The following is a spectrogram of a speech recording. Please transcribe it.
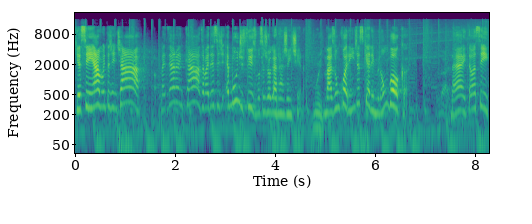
Que assim, ah, muita gente, ah, mas era em casa, vai decidir. É muito difícil você jogar na Argentina. Muito. Mas um Corinthians que eliminou um Boca. Verdade. Né? Então, assim,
